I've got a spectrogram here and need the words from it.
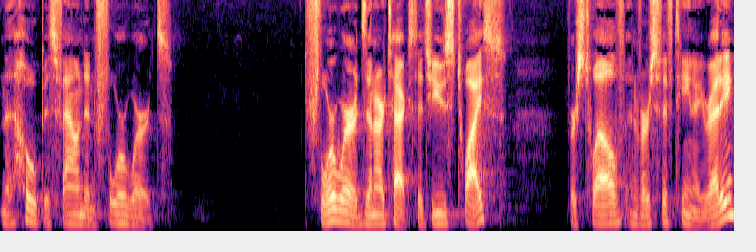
And the hope is found in four words. Four words in our text. It's used twice, verse 12 and verse 15. Are you ready?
